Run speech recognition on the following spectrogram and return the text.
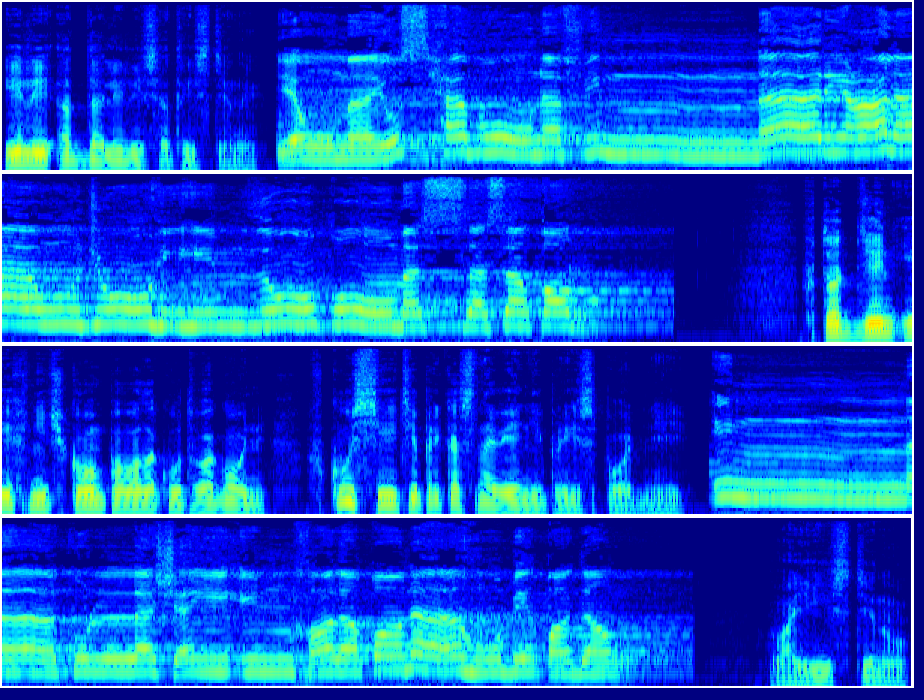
или отдалились от истины. يوم يسحبون في النار على وجوههم ذوقوا مس سقر В тот день их ничком поволокут в огонь, вкусите прикосновений преисподней. إنا كل شيء خلقناه بقدر Воистину,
